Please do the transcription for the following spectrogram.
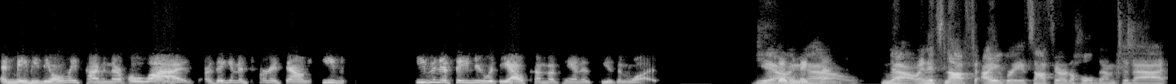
and maybe the only time in their whole lives, are they going to turn it down even even if they knew what the outcome of Hannah's season was? Yeah, Doesn't make no, sense. no, and it's not. I agree. It's not fair to hold them to that.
